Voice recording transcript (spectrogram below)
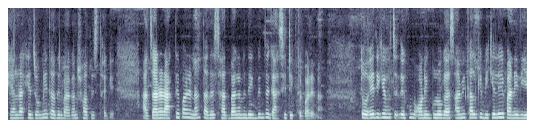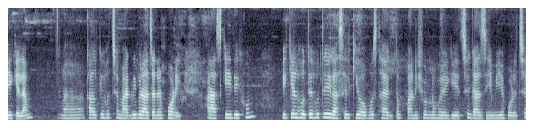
খেয়াল রাখার জন্যই তাদের বাগান সতেজ থাকে। আর যারা রাখতে পারে না, তাদের ছাদ বাগানে দেখবেন যে গাছই টিকতে পারে না। তো এদিকে হচ্ছে দেখুন অনেকগুলো গাছ। আমি কালকে বিকেলেই পানি দিয়ে গেলাম। কালকে হচ্ছে মাগরিবের আজানের পরে। আর আজকেই দেখুন, বিকেল হতে হতে গাছের কি অবস্থা? একদম পানি শূন্য হয়ে গিয়েছে, গাছ ঝিমিয়ে পড়েছে।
